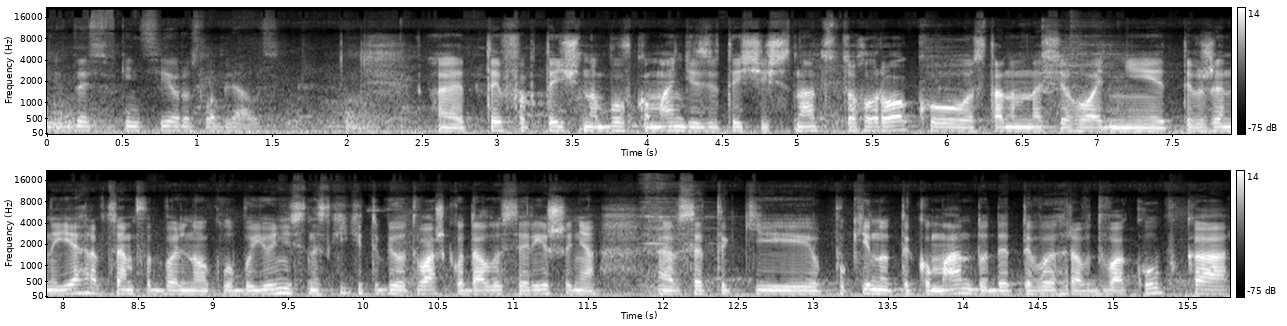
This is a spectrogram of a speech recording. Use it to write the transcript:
І десь в кінці розслаблялися. Е, Ти фактично був в команді з 2016 року. Станом на сьогодні ти вже не є гравцем футбольного клубу Юність. Наскільки тобі от важко далося рішення е, все-таки покинути команду, де ти виграв два кубка,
